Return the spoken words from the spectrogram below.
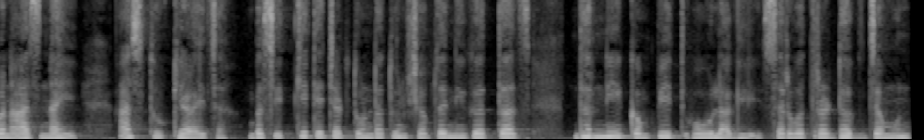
पण आज नाही आज तू खेळायचा. बस इतके त्याच्या तोंडातून शब्द निघतच धरणी कंपित होऊ लागली. सर्वत्र ढग जमून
